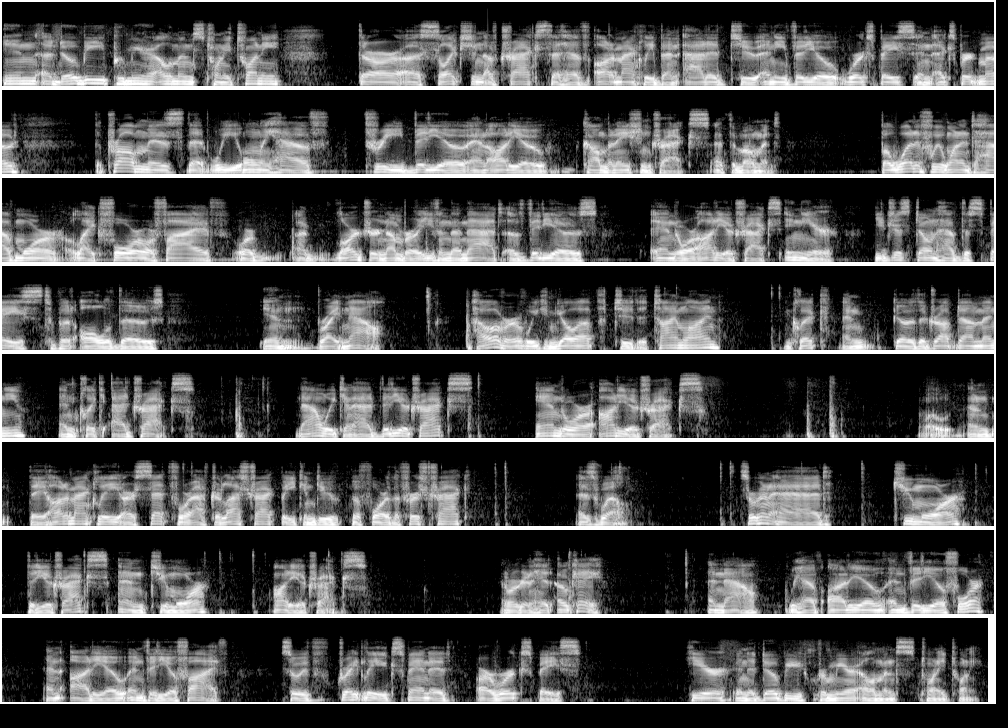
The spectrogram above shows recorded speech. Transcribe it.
In Adobe Premiere Elements 2020, there are a selection of tracks that have automatically been added to any video workspace in expert mode. The problem is that we only have three video and audio combination tracks at the moment. But what if we wanted to have more like four or five or a larger number even than that of videos and or audio tracks in here? You just don't have the space to put all of those in right now. However, we can go up to the timeline and click and go to the drop down menu and click add tracks. Now we can add video tracks and or audio tracks. Whoa, and they automatically are set for after last track, but you can do before the first track as well. So we're going to add two more video tracks and two more audio tracks. And we're going to hit OK. And now we have audio and video 4 and audio and video 5. So we've greatly expanded our workspace here in Adobe Premiere Elements 2020.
